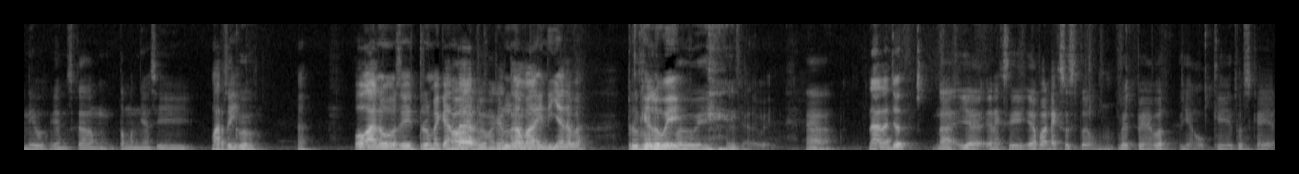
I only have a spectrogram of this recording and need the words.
Ini loh yang sekarang temennya si Marty. Hah? oh anu si Drew McIntyre. Oh, Drew dulu nama indinya apa Drew Galloway. Drew Galloway. nah, nah lanjut. Nah ya NXT ya apa Nexus itu Hmm. Barrett ya oke terus kayak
